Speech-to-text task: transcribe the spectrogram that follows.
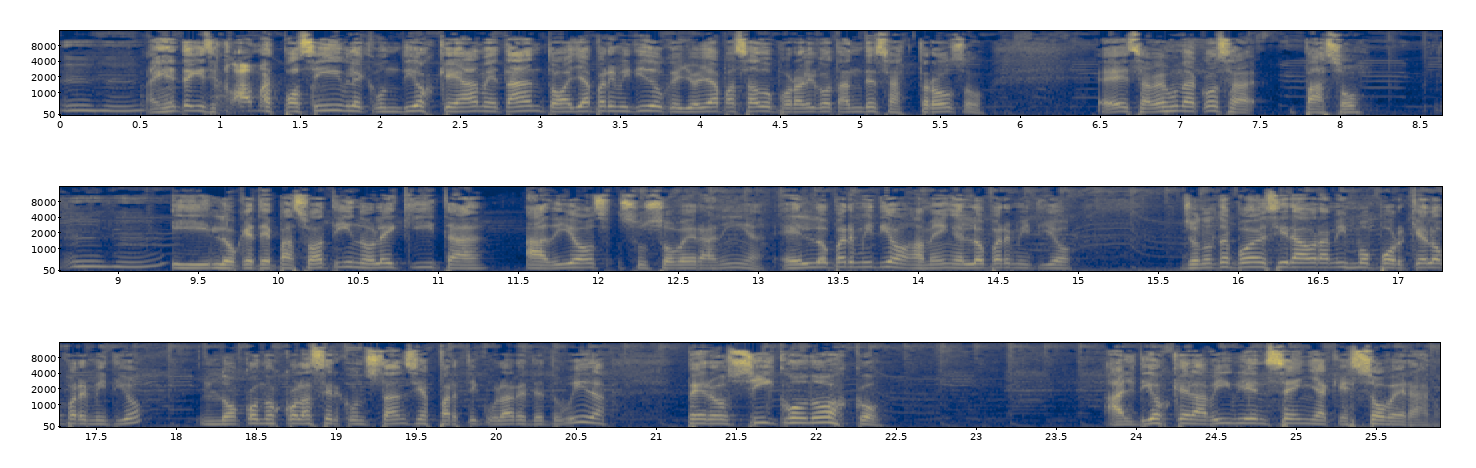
Hay gente que dice, ¿cómo es posible que un Dios que ame tanto haya permitido que yo haya pasado por algo tan desastroso? Eh, ¿Sabes una cosa? Pasó. Y lo que te pasó a ti no le quita a Dios su soberanía. Él lo permitió, amén, Él lo permitió. Yo no te puedo decir ahora mismo por qué lo permitió. No conozco las circunstancias particulares de tu vida, pero sí conozco al Dios que la Biblia enseña que es soberano.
